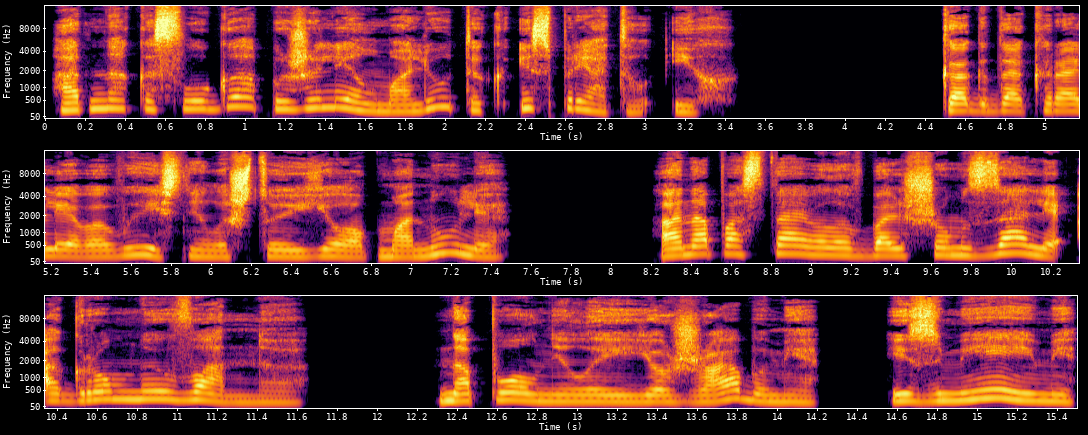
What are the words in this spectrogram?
Однако слуга пожалел малюток и спрятал их. Когда королева выяснила, что ее обманули, она поставила в большом зале огромную ванную, наполнила ее жабами и змеями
